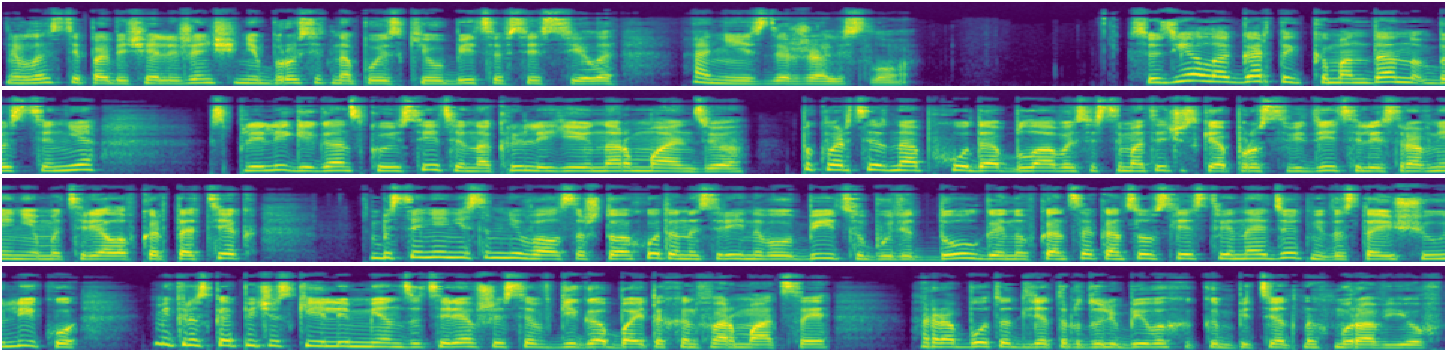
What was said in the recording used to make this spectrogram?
Власти пообещали женщине бросить на поиски убийцы все силы, они сдержали слово. Судья Лагард и командант Бастине сплели гигантскую сеть и накрыли ею Нормандию. По квартирной обходы, облавы, систематический опрос свидетелей, сравнение материалов картотек. Бастине не сомневался, что охота на серийного убийцу будет долгой, но в конце концов следствие найдет недостающую улику, микроскопический элемент, затерявшийся в гигабайтах информации. Работа для трудолюбивых и компетентных муравьев.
